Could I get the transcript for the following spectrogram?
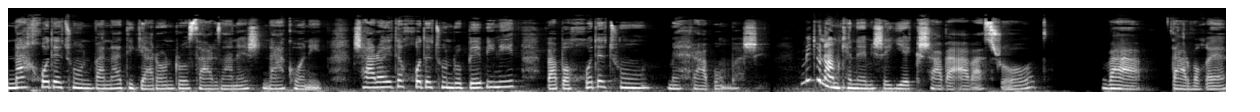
نه خودتون و نه دیگران رو سرزنش نکنید. شرایط خودتون رو ببینید و با خودتون مهربون باشید. می‌دونم که نمیشه یک شب عوض شد و در واقع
